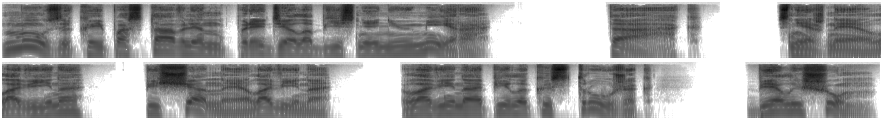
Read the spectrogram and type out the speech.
Музыкой поставлен предел объяснению мира. Так, снежная лавина, песчаная лавина, лавина опилок и стружек, белый шум.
